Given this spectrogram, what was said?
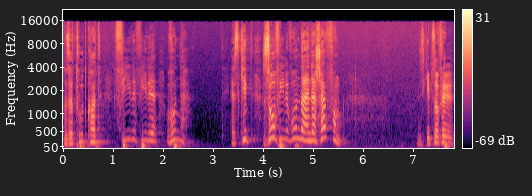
Und so tut Gott viele, viele Wunder. Es gibt so viele Wunder in der Schöpfung. Es gibt so viele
